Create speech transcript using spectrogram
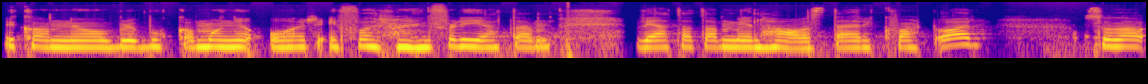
Vi kan jo bli booka mange år i forveien fordi at de vet at de vil ha oss der hvert år. Så da,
